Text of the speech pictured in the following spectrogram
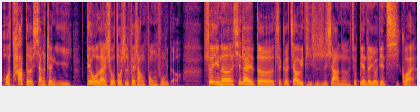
或它的象征意义对我来说都是非常丰富的，所以呢，现在的这个教育体制之下呢，就变得有点奇怪，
